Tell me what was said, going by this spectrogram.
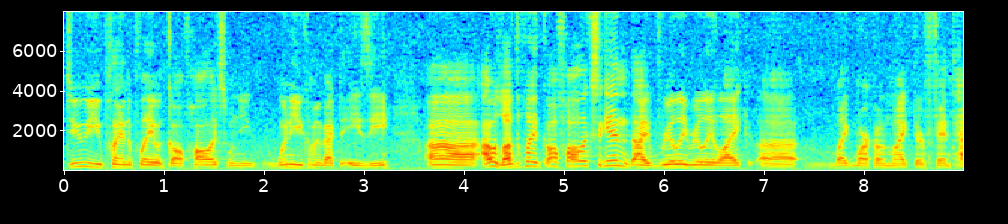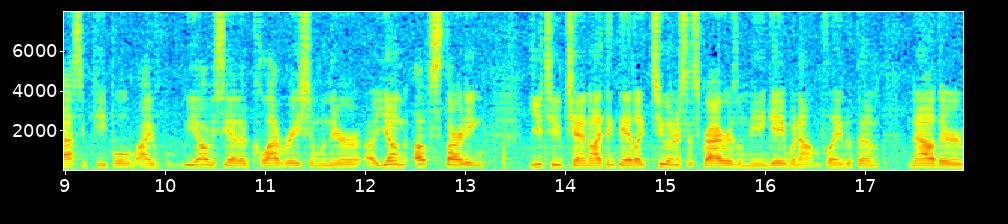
"Do you plan to play with Golfholics when you when are you coming back to AZ?" Uh, I would love to play with Golfholics again. I really really like. Uh, like Marco and Mike, they're fantastic people. I we obviously had a collaboration when they were a young upstarting YouTube channel. I think they had like 200 subscribers when me and Gabe went out and played with them. Now they're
